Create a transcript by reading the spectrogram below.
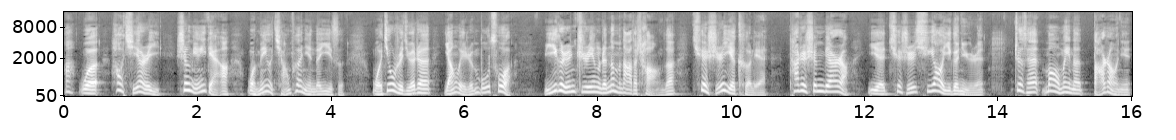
啊，我好奇而已。声明一点啊，我没有强迫您的意思。我就是觉着杨伟人不错，一个人支应着那么大的场子，确实也可怜。他这身边啊，也确实需要一个女人，这才冒昧呢打扰您。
